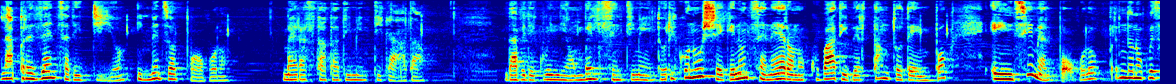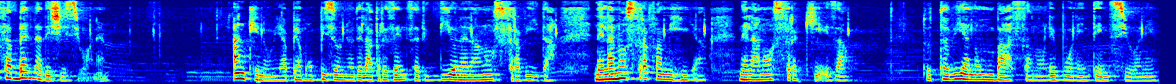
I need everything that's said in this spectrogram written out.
la presenza di Dio in mezzo al popolo, ma era stata dimenticata. Davide quindi ha un bel sentimento, riconosce che non se ne erano occupati per tanto tempo e insieme al popolo prendono questa bella decisione. Anche noi abbiamo bisogno della presenza di Dio nella nostra vita, nella nostra famiglia, nella nostra Chiesa. Tuttavia non bastano le buone intenzioni.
